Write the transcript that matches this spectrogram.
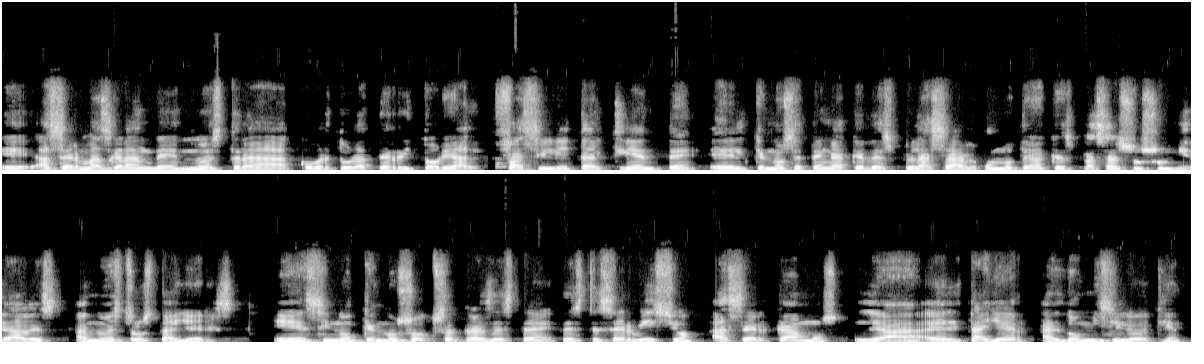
eh, hacer más grande nuestra cobertura territorial, facilita al cliente el que no se tenga que desplazar o no tenga que desplazar sus unidades a nuestros talleres. Eh, sino que nosotros a través de este, de este servicio acercamos el taller al domicilio del cliente.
